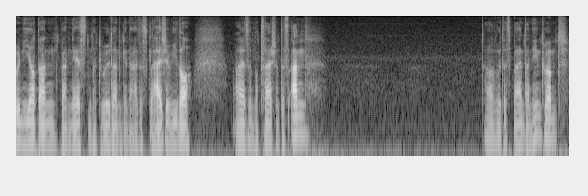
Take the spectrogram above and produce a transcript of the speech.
Und hier dann beim nächsten Modul dann genau das gleiche wieder. Also man zeichnet das an. Da wo das Bein dann hinkommt.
